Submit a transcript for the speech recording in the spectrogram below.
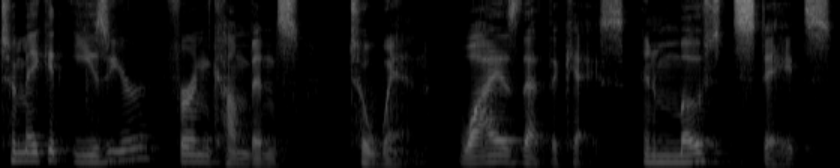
to make it easier for incumbents to win. Why is that the case? In most states,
